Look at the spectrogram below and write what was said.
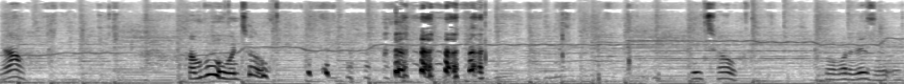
Know. I'm wooing too. Me too. Well, what it is, ain't it?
